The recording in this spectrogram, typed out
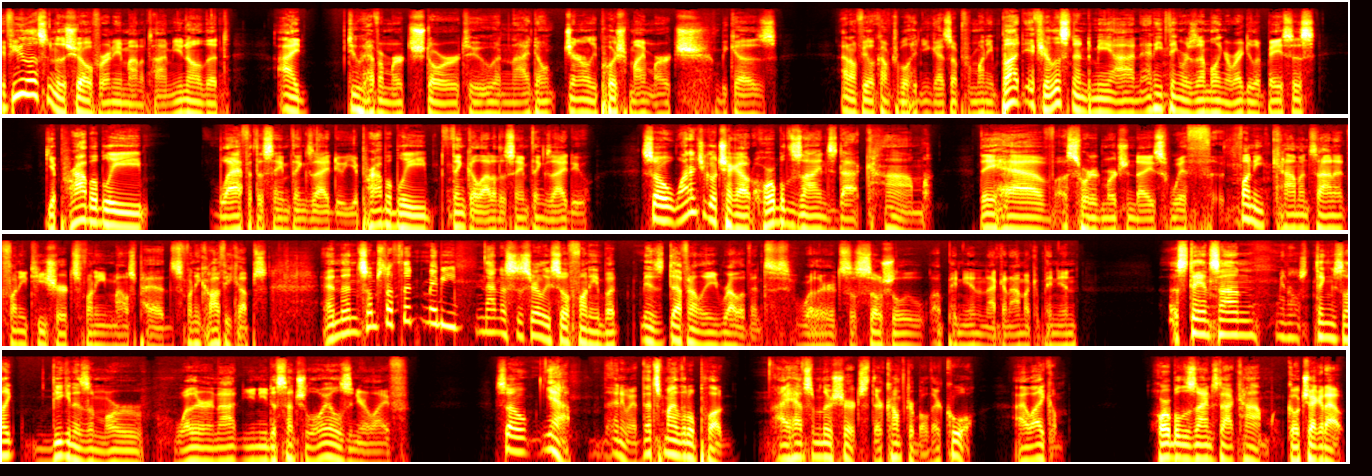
If you listen to the show for any amount of time, you know that I do have a merch store or two, and I don't generally push my merch because I don't feel comfortable hitting you guys up for money. But if you're listening to me on anything resembling a regular basis, you probably laugh at the same things I do. You probably think a lot of the same things I do. So why don't you go check out horribledesigns.com? They have assorted merchandise with funny comments on it, funny t shirts, funny mouse pads, funny coffee cups, and then some stuff that maybe not necessarily so funny, but is definitely relevant, whether it's a social opinion, an economic opinion, a stance on, you know, things like veganism or whether or not you need essential oils in your life. So, yeah, anyway, that's my little plug. I have some of their shirts. They're comfortable, they're cool. I like them. HorribleDesigns.com. Go check it out.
